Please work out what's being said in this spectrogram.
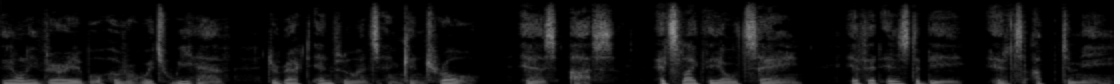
the only variable over which we have direct influence and control is us. It's like the old saying, if it is to be, it's up to me.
